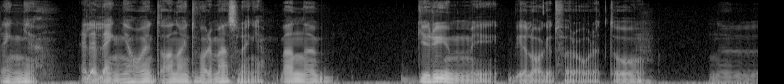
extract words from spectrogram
länge. Eller länge har jag inte, han har inte varit med så länge. Men eh, grym i B-laget förra året och nu,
